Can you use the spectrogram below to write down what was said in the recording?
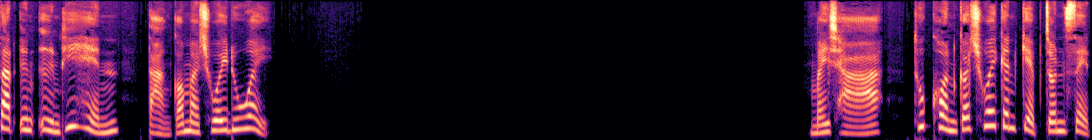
สัตว์อื่น ๆ ที่เห็นต่างก็มาช่วยด้วย ไม่ช้า ทุกคนก็ช่วยกันเก็บจนเสร็จ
